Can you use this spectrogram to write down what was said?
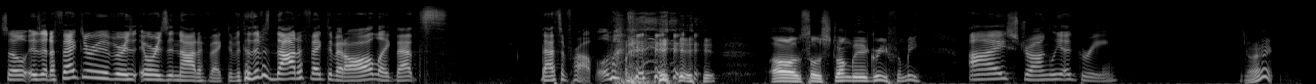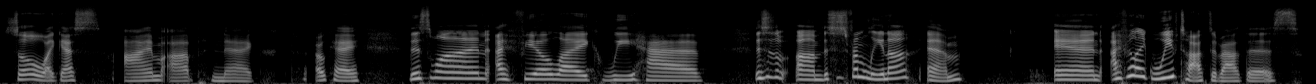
So is it effective or is, or is it not effective? Because if it's not effective at all, like that's that's a problem. uh, so strongly agree for me. I strongly agree. All right. So I guess I'm up next. Okay. This one I feel like we have this is um this is from Lena M. And I feel like we've talked about this,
